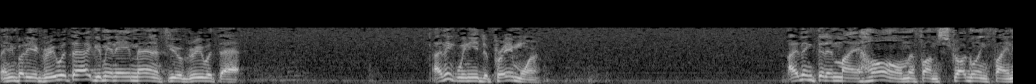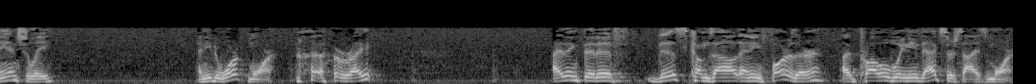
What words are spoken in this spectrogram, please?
Anybody agree with that? Give me an amen if you agree with that. I think we need to pray more. I think that in my home, if I'm struggling financially, I need to work more, right? I think that if this comes out any farther, I probably need to exercise more.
